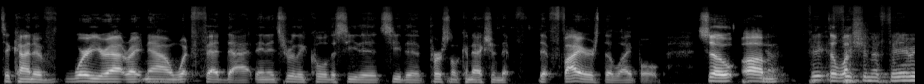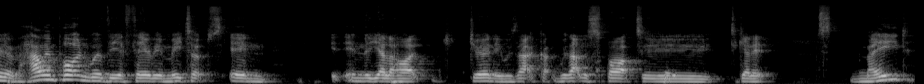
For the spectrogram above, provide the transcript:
to kind of where you're at right now, what fed that, and it's really cool to see the see the personal connection that that fires the light bulb. So, um, yeah. the Phish and Ethereum. How important were the Ethereum meetups in in the Yellow Heart journey was that was that the spark to to get it made?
